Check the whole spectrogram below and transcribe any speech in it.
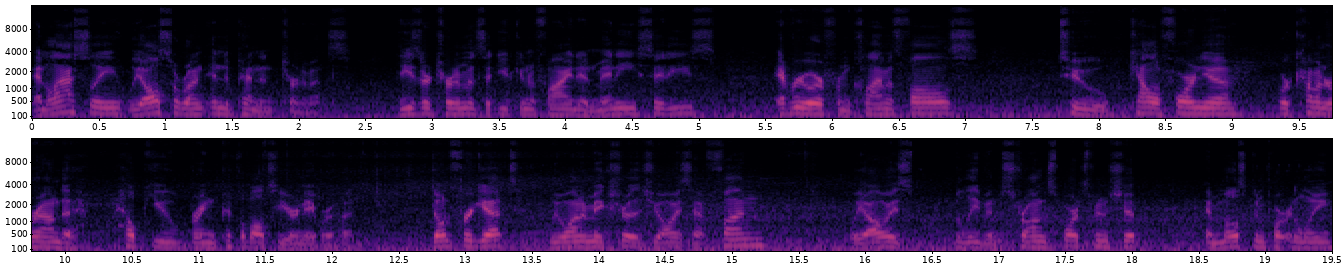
And lastly, we also run independent tournaments. These are tournaments that you can find in many cities, everywhere from Klamath Falls to California. We're coming around to help you bring pickleball to your neighborhood. Don't forget, we wanna make sure that you always have fun. We always believe in strong sportsmanship. And most importantly,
